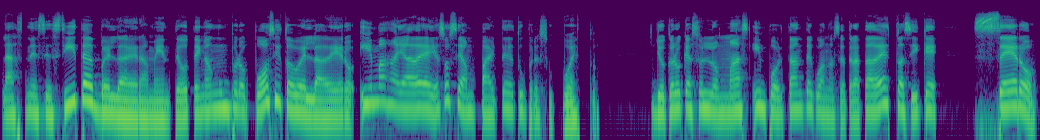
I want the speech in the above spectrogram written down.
las necesites verdaderamente o tengan un propósito verdadero y más allá de eso sean parte de tu presupuesto. Yo creo que eso es lo más importante cuando se trata de esto, así que cero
